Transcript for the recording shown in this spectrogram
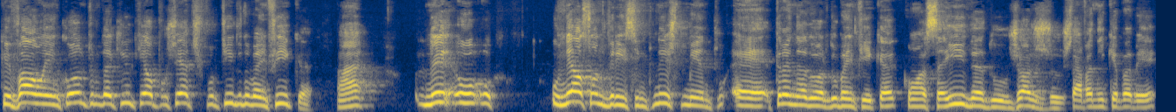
que vá ao encontro daquilo que é o projeto esportivo do Benfica. É? O, o Nelson Veríssimo, que neste momento é treinador do Benfica, com a saída do Jorge Jesus, estava na equipa B,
